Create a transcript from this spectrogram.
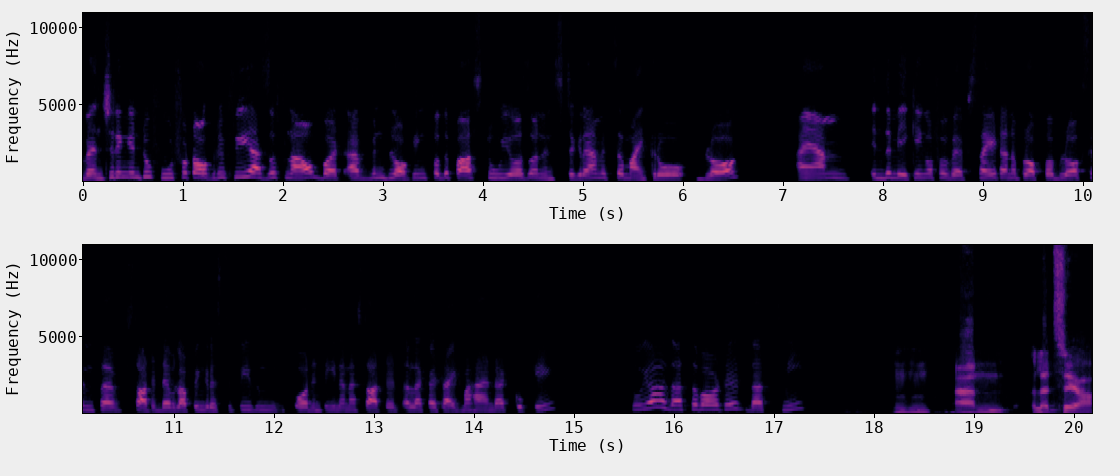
venturing into food photography as of now, but I've been blogging for the past two years on Instagram. It's a micro blog. I am in the making of a website and a proper blog since I've started developing recipes in quarantine and I started, uh, like, I tried my hand at cooking. So, yeah, that's about it. That's me. Mm-hmm. And let's say, uh,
